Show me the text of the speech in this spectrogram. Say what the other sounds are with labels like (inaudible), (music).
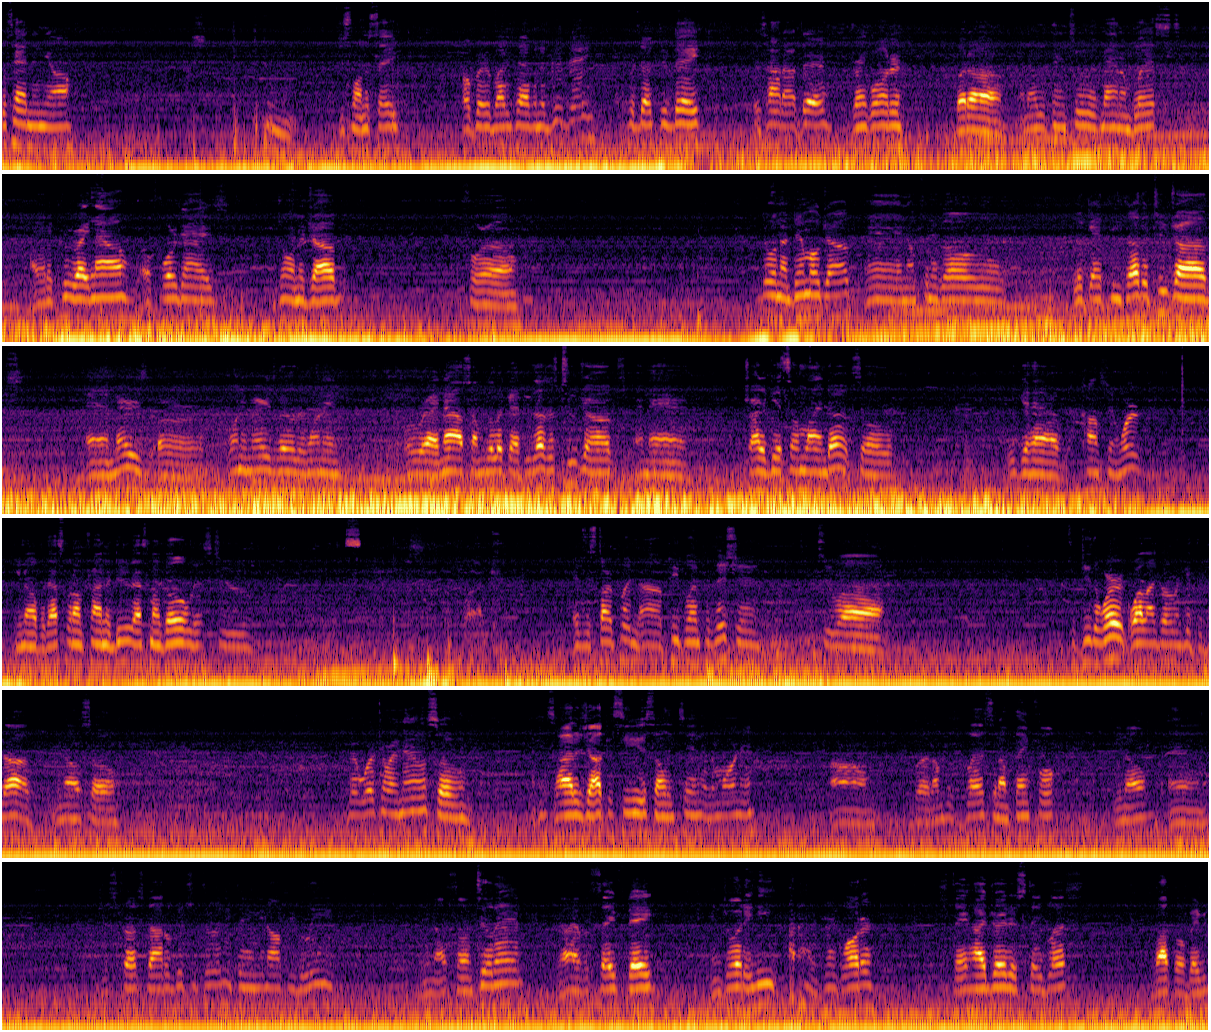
What's happening, y'all? (clears throat) Just want to say, hope everybody's having a good day, productive day. It's hot out there. Drink water. But uh, another thing too is, man, I'm blessed. I got a crew right now of four guys doing the job for uh, doing a demo job, and I'm gonna go look at these other two jobs and Mary's or one in Marysville and one in where we're at now. So I'm gonna look at these other two jobs and then try to get some lined up so we can have constant work. You know, but that's what I'm trying to do. That's my goal is to is to start putting uh, people in position to uh, do the work while I go and get the job, you know, so. They're working right now, so it's hot as y'all can see, it's only 10 in the morning, um, but I'm just blessed and I'm thankful, you know, and just trust God will get you through anything, you know, if you believe, you know, so until then, y'all have a safe day, enjoy the heat, (clears throat) drink water, Stay hydrated, stay blessed. Vaco, baby.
